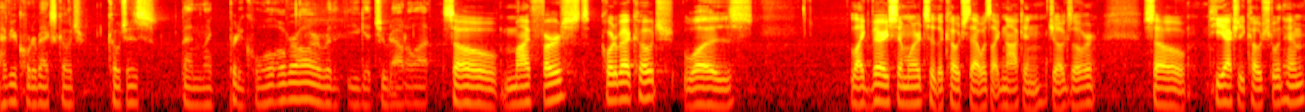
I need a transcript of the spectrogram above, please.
have your quarterbacks coach coaches been like pretty cool overall, or would you get chewed out a lot? So my first quarterback coach was like very similar to the coach that was like knocking jugs over. So he actually coached with him,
